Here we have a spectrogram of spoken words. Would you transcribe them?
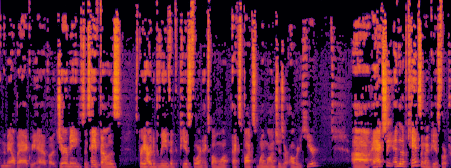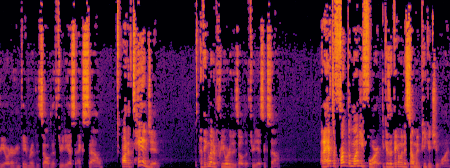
in the mailbag, we have uh, Jeremy says, "Hey fellas, it's pretty hard to believe that the PS4 and Xbox One, Xbox One launches are already here. Uh, I actually ended up canceling my PS4 pre-order in favor of the Zelda 3DS XL. On a tangent, I think I'm going to pre-order the Zelda 3DS XL, and I have to front the money for it because I think I'm going to sell my Pikachu one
